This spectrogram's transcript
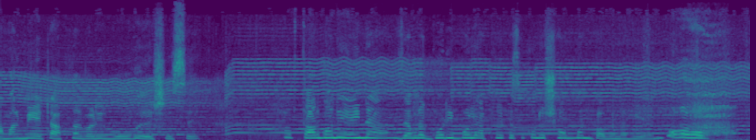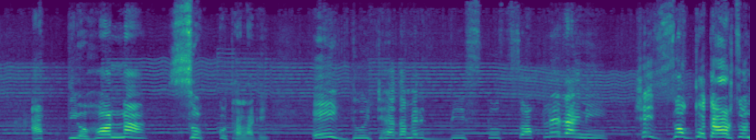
আমার মেয়েটা আপনার বাড়ির বউ হয়ে এসেছে। তার মানে এই না যে আমরা গরিব বলে আপনার কাছে কোনো সম্মান পাবো না, বিয়ান। ও আত্মীয় হন না যোগ্যতা লাগে? এই দুইটা দামের বিস্কুট, চকলেট আইনি, সেই যোগ্যতা অর্জন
